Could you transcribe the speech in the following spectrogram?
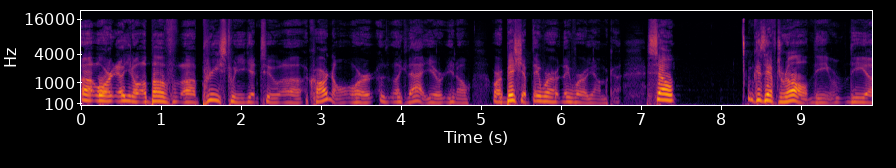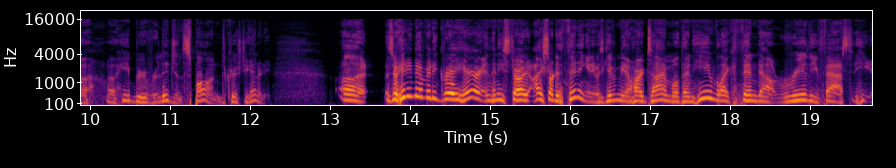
uh, or uh, you know, above uh, priest when you get to uh, a cardinal or like that, you're you know, or a bishop, they wear they wear a yarmulke. So because after all, the the uh, uh, Hebrew religion spawned Christianity. Uh, so he didn't have any gray hair, and then he started. I started thinning, and he was giving me a hard time. Well, then he like thinned out really fast. He,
